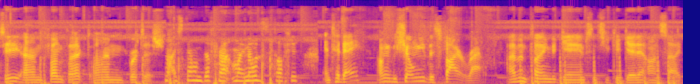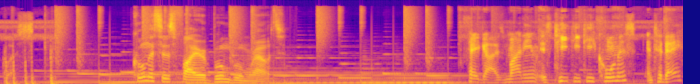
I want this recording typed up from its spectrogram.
T, and fun fact, I'm British. I sound different, my nose is touchy. And today, I'm gonna be showing you this fire route. I've been playing the game since you could get it on side quests. Coolness's fire boom boom route. Hey guys, my name is TTT Coolness, and today,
